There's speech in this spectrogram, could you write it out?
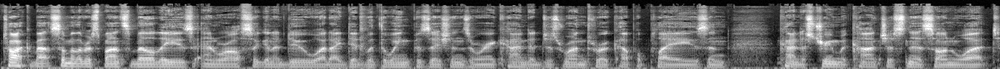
talk about some of the responsibilities, and we're also going to do what I did with the wing positions, and we're going to kind of just run through a couple plays and kind of stream of consciousness on what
